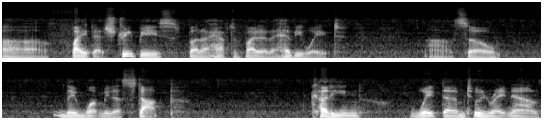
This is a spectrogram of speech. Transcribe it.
uh, fight at Street Beefs, but I have to fight at a heavyweight. Uh, so they want me to stop cutting weight that I'm doing right now,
